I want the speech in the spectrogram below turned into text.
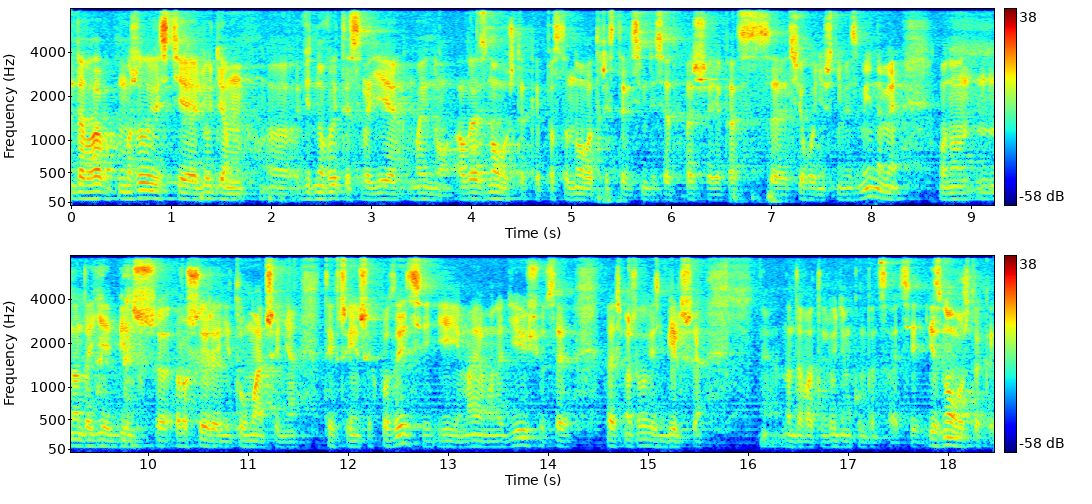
давали б можливість е, людям е, відновити своє майно. Але знову ж таки, постанова 381, яка з е, сьогоднішніми змінами, воно надає більш розширені тлумачення тих чи інших позицій, і маємо надію, що це дасть можливість більше надавати людям компенсації. І знову ж таки,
